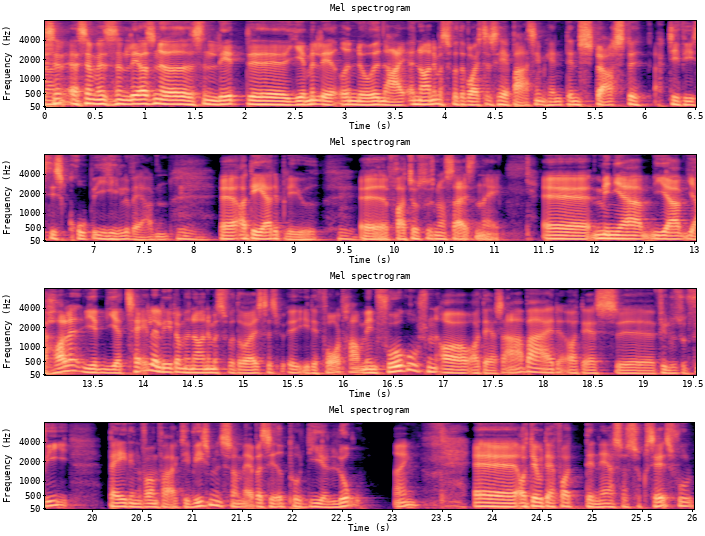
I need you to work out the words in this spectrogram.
sådan, altså, man sådan laver sådan noget sådan lidt uh, hjemmelavet noget. Nej, Anonymous for the Voice, der siger bare simpelthen den største aktivistisk gruppe i hele verden. Mm. Uh, og det er det blevet mm. uh, fra 2016 af. Uh, men jeg, jeg, jeg, holder, jeg, jeg taler lidt om Anonymous for the Voiceless i det foredrag, men fokusen og, og deres arbejde og deres øh, filosofi bag den form for aktivisme, som er baseret på dialog. Ikke? Øh, og det er jo derfor, at den er så succesfuld.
